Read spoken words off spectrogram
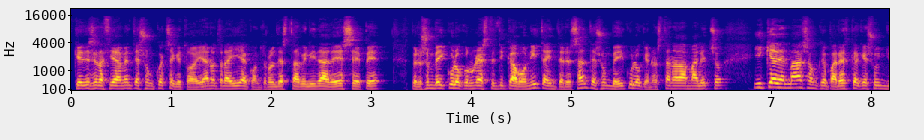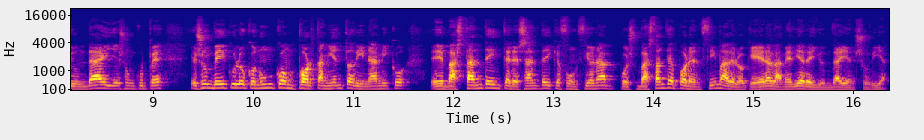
que desgraciadamente es un coche que todavía no traía control de estabilidad de SP, pero es un vehículo con una estética bonita, interesante, es un vehículo que no está nada mal hecho y que además, aunque parezca que es un Hyundai y es un coupé, es un vehículo con un comportamiento dinámico eh, bastante interesante y que funciona pues bastante por encima de lo que era la media de Hyundai en su día.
